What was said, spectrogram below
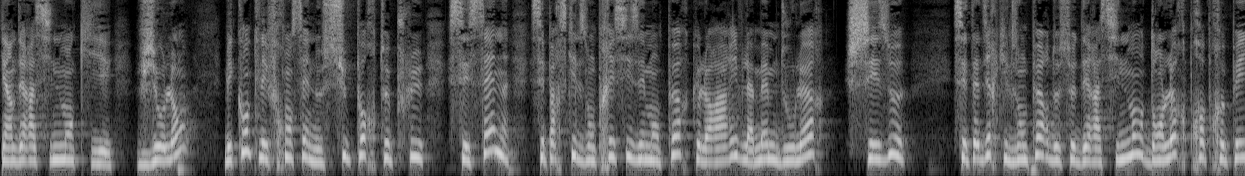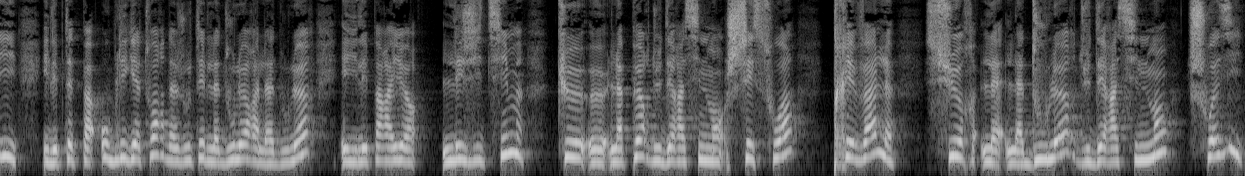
Il y a un déracinement qui est violent mais quand les Français ne supportent plus ces scènes, c'est parce qu'ils ont précisément peur que leur arrive la même douleur chez eux. C'est-à-dire qu'ils ont peur de ce déracinement dans leur propre pays. Il n'est peut-être pas obligatoire d'ajouter de la douleur à la douleur, et il est par ailleurs légitime que euh, la peur du déracinement chez soi prévale sur la, la douleur du déracinement choisi.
